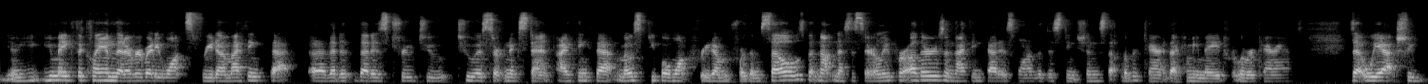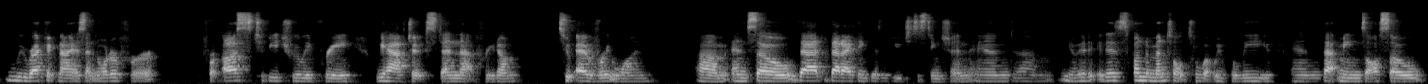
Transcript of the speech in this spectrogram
you know you, you make the claim that everybody wants freedom. I think that uh, that that is true to to a certain extent. I think that most people want freedom for themselves but not necessarily for others. And i think that is one of the distinctions that libertarian that can be made for libertarians that we actually we recognize that in order for for us to be truly free we have to extend that freedom to everyone um, and so that that I think is a huge distinction, and um, you know it, it is fundamental to what we believe, and that means also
